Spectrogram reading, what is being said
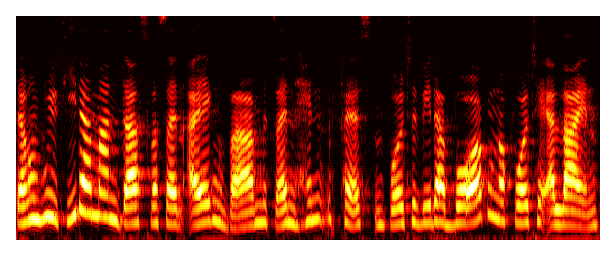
Darum hielt jedermann das, was sein eigen war, mit seinen Händen fest und wollte weder borgen noch wollte er leihen.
